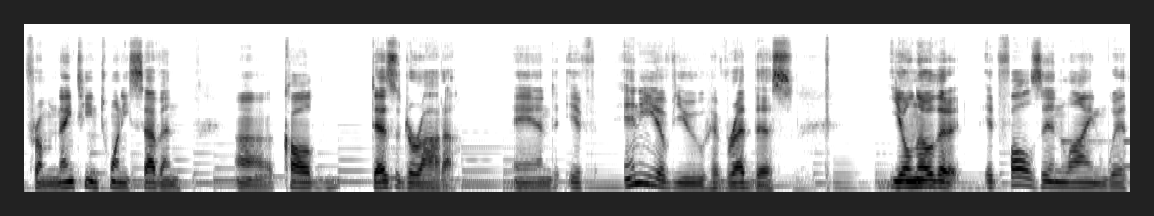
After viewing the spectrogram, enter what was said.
from 1927 uh, called Desiderata. And if any of you have read this, you'll know that it, it falls in line with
